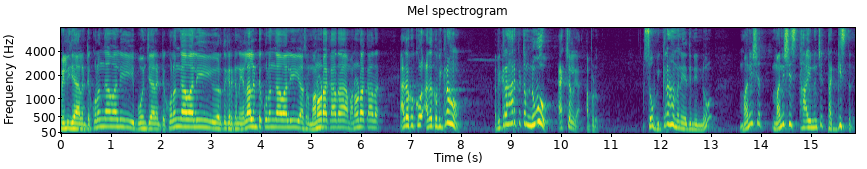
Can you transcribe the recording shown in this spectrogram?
పెళ్ళి చేయాలంటే కులం కావాలి భోజనం చేయాలంటే కులం కావాలి ఎవరి దగ్గరికైనా వెళ్ళాలంటే కులం కావాలి అసలు మనోడా కాదా మనోడా కాదా? అదొక కు- అదొక విగ్రహం. విగ్రహార్పితం నువ్వు యాక్చువల్గా అప్పుడు. సో విగ్రహం అనేది నిన్ను మనిషి మనిషి స్థాయి నుంచి తగ్గిస్తుంది.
